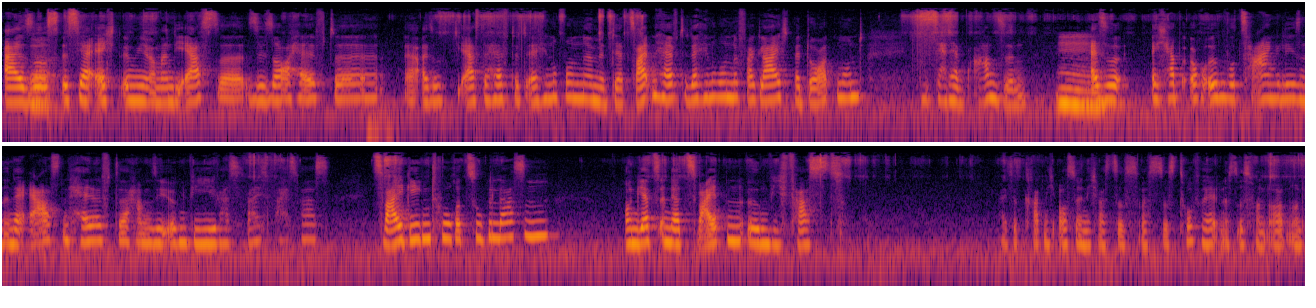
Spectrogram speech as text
Also ja. es ist ja echt irgendwie, wenn man die erste Saisonhälfte, äh, also die erste Hälfte der Hinrunde mit der zweiten Hälfte der Hinrunde vergleicht bei Dortmund, das ist ja der Wahnsinn. Mhm. Also ich habe auch irgendwo Zahlen gelesen, in der ersten Hälfte haben sie irgendwie, was weiß, weiß was, zwei Gegentore zugelassen und jetzt in der zweiten irgendwie fast ich weiß jetzt gerade nicht auswendig, was das, was das Torverhältnis ist von Dortmund.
